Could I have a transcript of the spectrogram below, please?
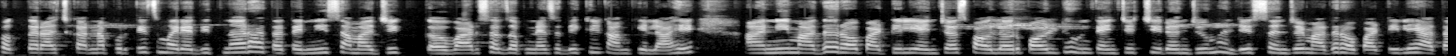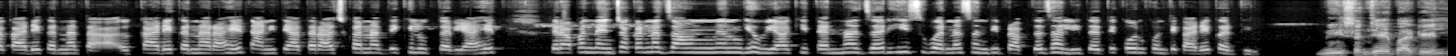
फक्त राजकारणापुरतेच मर्यादित न राहता त्यांनी सामाजिक वारसा जपण्याचं देखील काम केलं आहे. आणि माधवराव पाटील यांच्याच पावलावर पाऊल ठेवून त्यांचे चिरंजीव म्हणजे संजय माधवराव पाटील हे आता कार्य करण्यात कार्य करणार आहेत आणि ते आता राजकारणात देखील उतरले आहेत. तर आपण त्यांच्याकडनं जाणून घेऊया की त्यांना जर ही सुवर्ण संधी प्राप्त झाली तर ते कोणकोणते कार्य करतील? मी संजय पाटील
